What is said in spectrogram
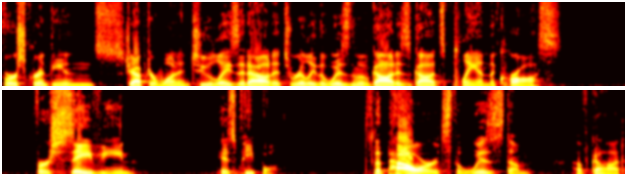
First Corinthians chapter 1 and 2 lays it out. It's really the wisdom of God is God's plan, the cross, for saving his people. It's the power, it's the wisdom of God.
